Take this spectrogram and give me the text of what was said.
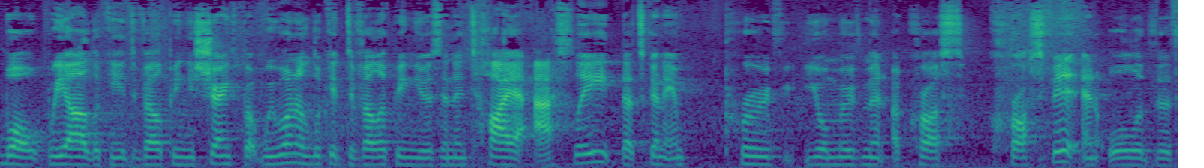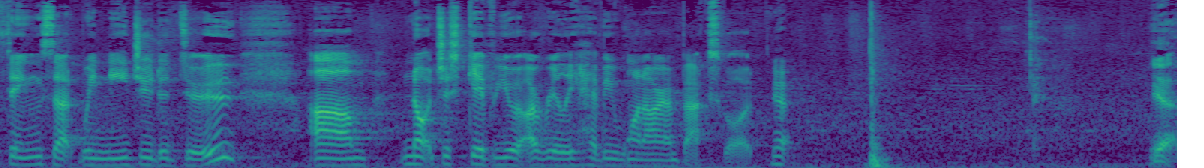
well, we are looking at developing your strength, but we want to look at developing you as an entire athlete that's going to improve your movement across CrossFit and all of the things that we need you to do, um, not just give you a really heavy one RM back squat. yeah Yeah.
